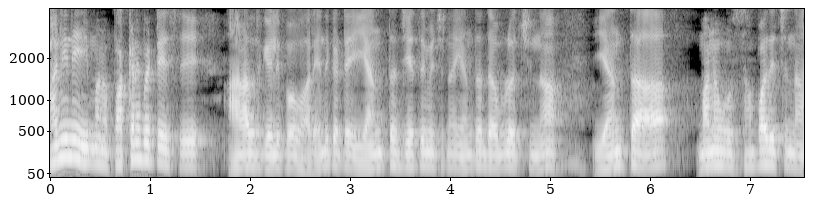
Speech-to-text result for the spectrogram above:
పనిని మనం పక్కన పెట్టేసి ఆరాధనకి వెళ్ళిపోవాలి. ఎందుకంటే ఎంత జీతం ఇచ్చినా ఎంత డబ్బులు వచ్చినా ఎంత మనం సంపాదించినా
